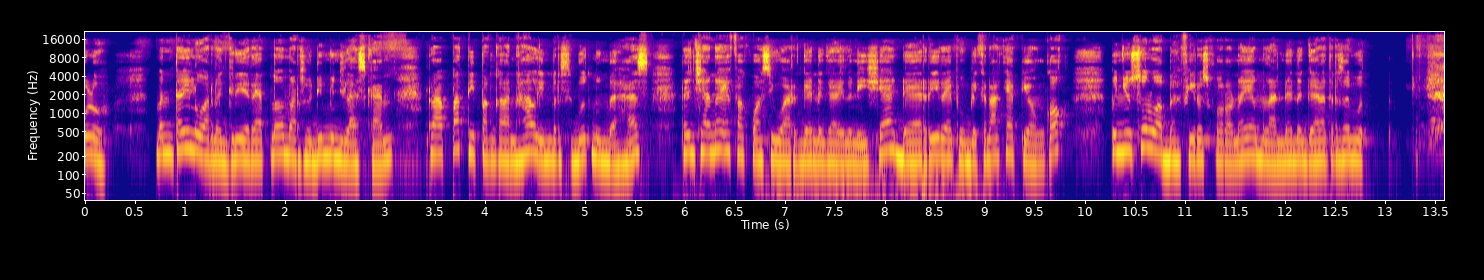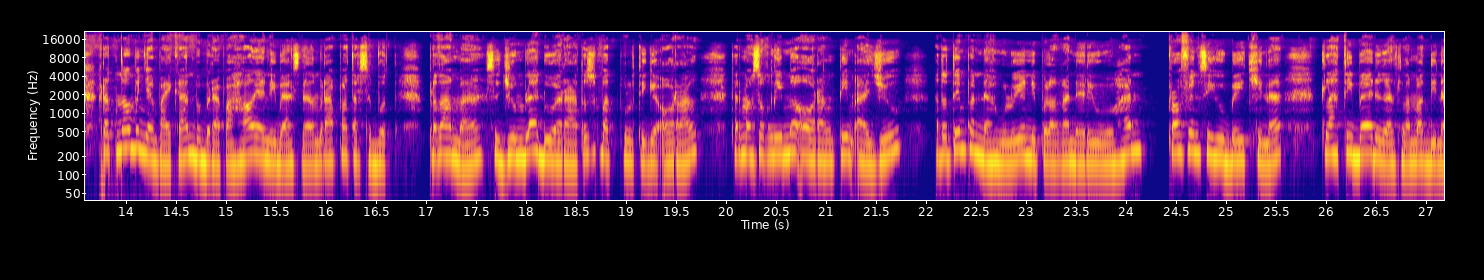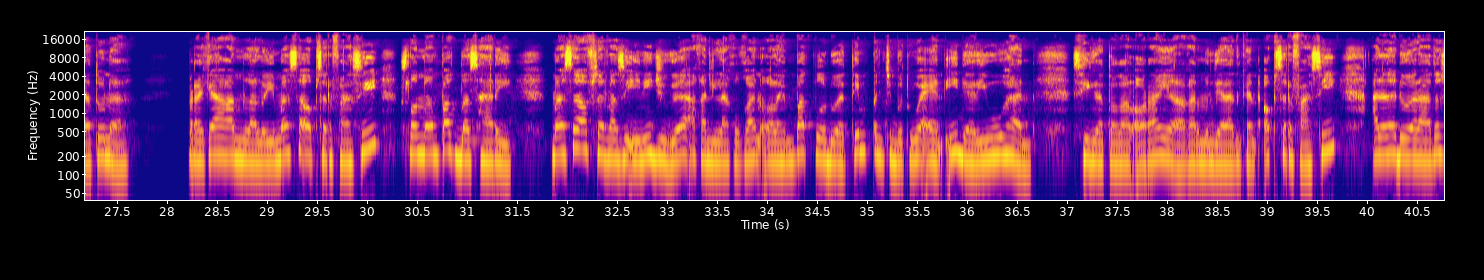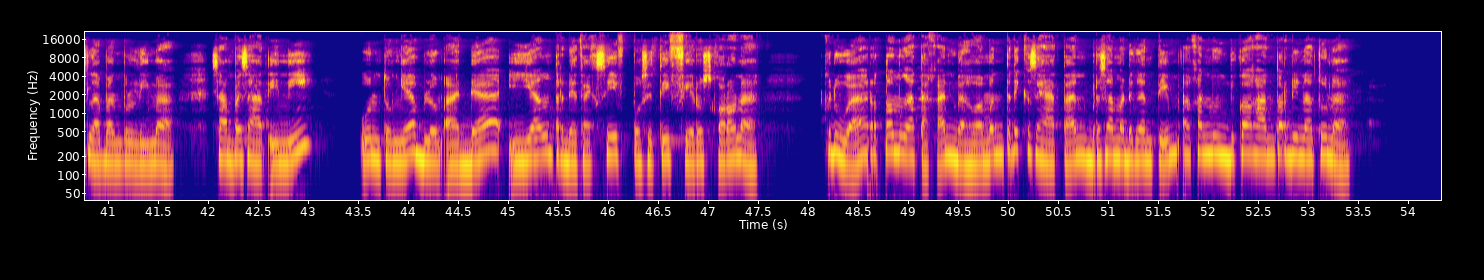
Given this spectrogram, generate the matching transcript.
Menteri Luar Negeri Retno Marsudi menjelaskan, rapat di Pangkalan Halim tersebut membahas rencana evakuasi warga negara Indonesia dari Republik Rakyat Tiongkok menyusul wabah virus corona yang melanda negara tersebut. Retno menyampaikan beberapa hal yang dibahas dalam rapat tersebut. Pertama, sejumlah 243 orang, termasuk lima orang tim AJU atau tim pendahulu yang dipulangkan dari Wuhan, Provinsi Hubei, Cina, telah tiba dengan selamat di Natuna. Mereka akan melalui masa observasi selama 14 hari. Masa observasi ini juga akan dilakukan oleh 42 tim penjemput WNI dari Wuhan, sehingga total orang yang akan menjalankan observasi adalah 285. Sampai saat ini, Untungnya belum ada yang terdeteksi positif virus corona. Kedua, Retno mengatakan bahwa Menteri Kesehatan bersama dengan tim akan membuka kantor di Natuna.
